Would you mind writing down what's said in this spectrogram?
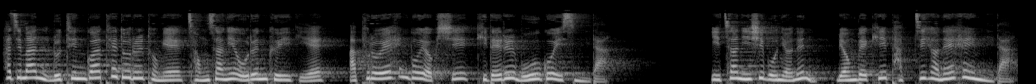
하지만 루틴과 태도를 통해 정상에 오른 그이기에 앞으로의 행보 역시 기대를 모으고 있습니다. 2025년은 명백히 박지현의 해입니다.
